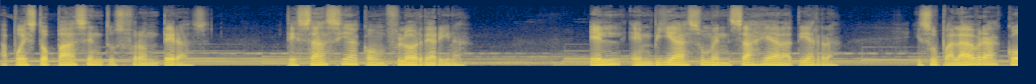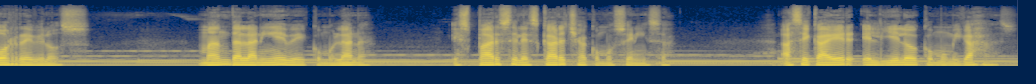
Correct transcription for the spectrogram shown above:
Ha puesto paz en tus fronteras, te sacia con flor de harina. Él envía su mensaje a la tierra y su palabra corre veloz. Manda la nieve como lana, esparce la escarcha como ceniza hace caer el hielo como migajas,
